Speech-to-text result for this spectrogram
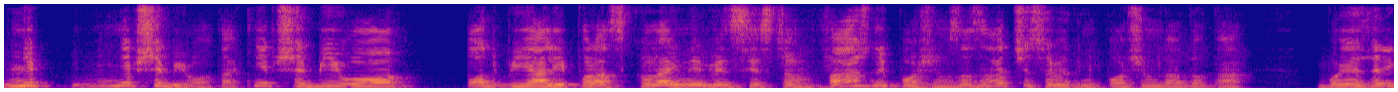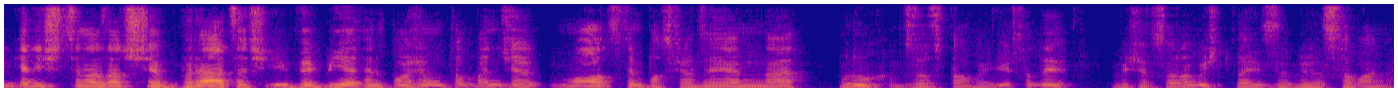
nie, nie przebiło, tak? Nie przebiło, odbijali po raz kolejny, więc jest to ważny poziom. Zaznaczcie sobie ten poziom dla DOTA, bo jeżeli kiedyś cena zacznie wracać i wybije ten poziom, to będzie mocnym potwierdzeniem na ruch wzrostowy. I wtedy wiecie co robić, tutaj jest wyrysowane.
